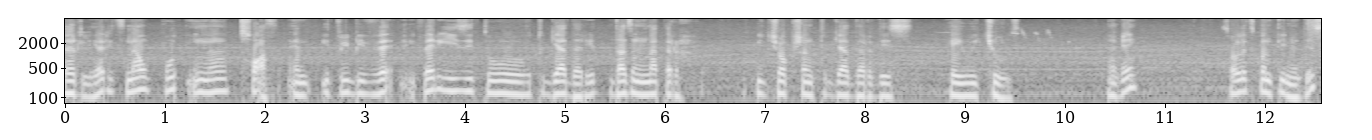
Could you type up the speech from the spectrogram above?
earlier it's now put in a swath. And it will be ve very easy to to gather it. Doesn't matter which option to gather this hay we choose. Okay? So let's continue this.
